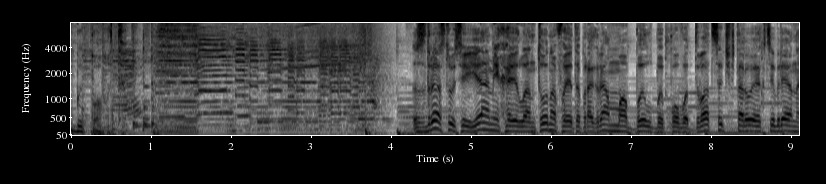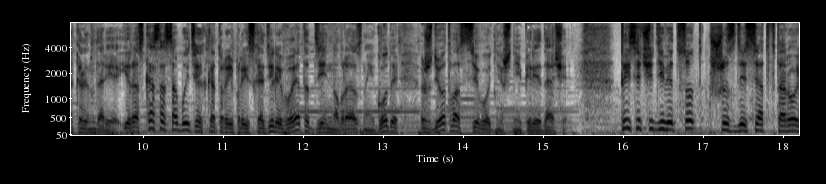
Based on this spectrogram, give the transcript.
бы повод. Здравствуйте, я Михаил Антонов, и эта программа «Был бы повод» 22 октября на календаре. И рассказ о событиях, которые происходили в этот день, но в разные годы, ждет вас в сегодняшней передаче. 1962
